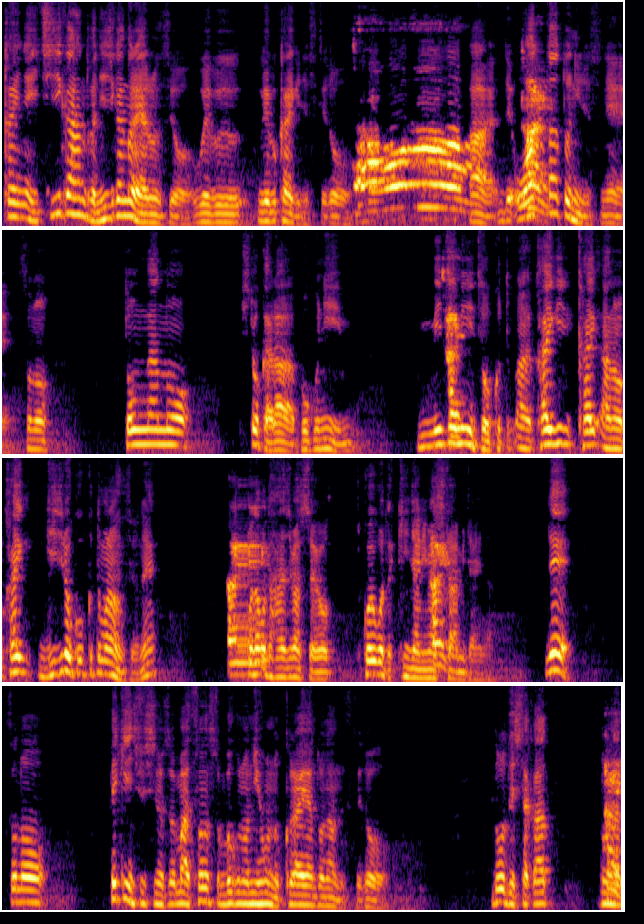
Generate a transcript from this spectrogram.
回ね、1時間半とか2時間ぐらいやるんですよ。ウェブ、ウェブ会議ですけど。はい。で、終わった後にですね、その、トンガンの人から僕にミーティングミニッツ送って、はい、会議、会あの会議、議事録送ってもらうんですよね。はい。こんなこと話しましたよ。こういうこと気になりました、みたいな。で、その、北京出身の人、まあその人僕の日本のクライアントなんですけど、どうでしたか？どんな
